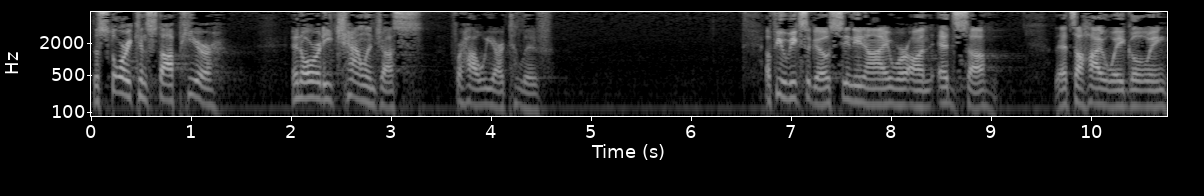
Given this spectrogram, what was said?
The story can stop here and already challenge us for how we are to live. A few weeks ago, Cindy and I were on EDSA. That's a highway going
